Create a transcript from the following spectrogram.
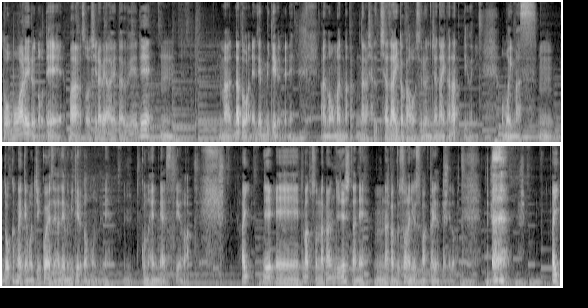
と思われるので、まあ、そう調べ上げた上で、うん。まあ、NATO はね、全部見てるんでね、あの、まあ、なんか、なんか謝罪とかをするんじゃないかなっていうふうに思います。うん。どう考えても人工衛星は全部見てると思うんでね。この辺のやつっていうのは。はい。で、えーと、まあ、そんな感じでしたね。うん、なんか物騒なニュースばっかりだったけど。はい。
